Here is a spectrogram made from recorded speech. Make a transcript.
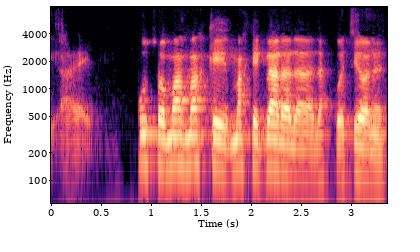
eh, puso más, más, que, más que claras las cuestiones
